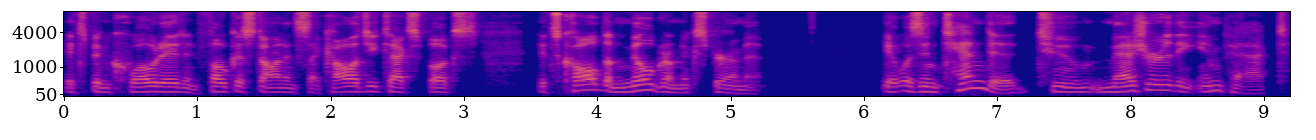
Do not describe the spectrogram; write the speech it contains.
it's been quoted and focused on in psychology textbooks. It's called the Milgram experiment. It was intended to measure the impact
